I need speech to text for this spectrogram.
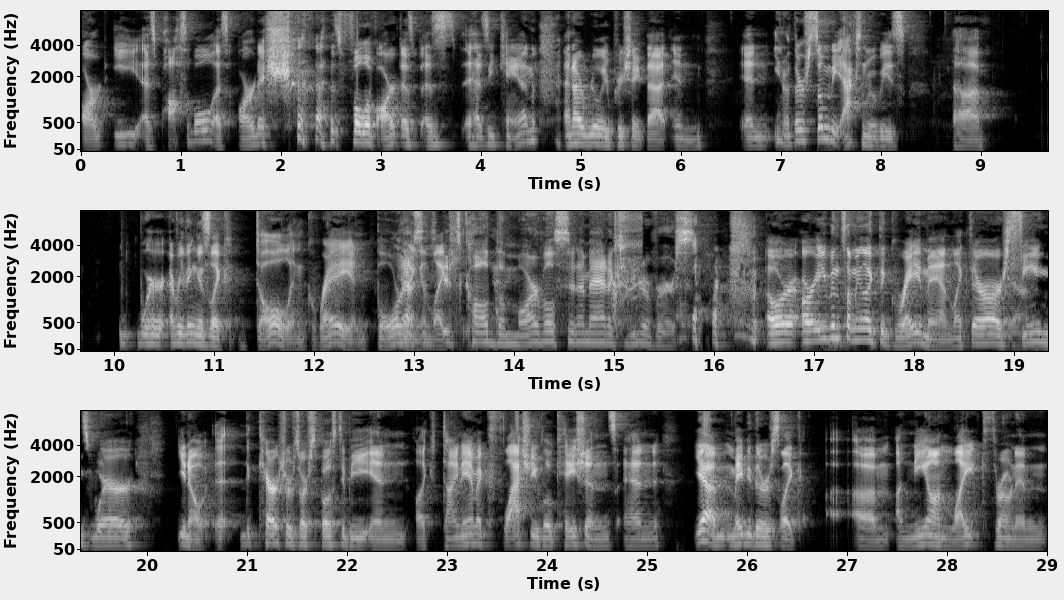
arty as possible, as artish, as full of art as as as he can, and I really appreciate that. In and you know, there's so many action movies. Uh, where everything is like dull and gray and boring Yes, and like it's called the Marvel Cinematic Universe. or or even something like the gray man like there are Yeah. scenes where you know eh, the characters are supposed to be in like dynamic flashy locations and yeah maybe there's like um, a neon light thrown in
